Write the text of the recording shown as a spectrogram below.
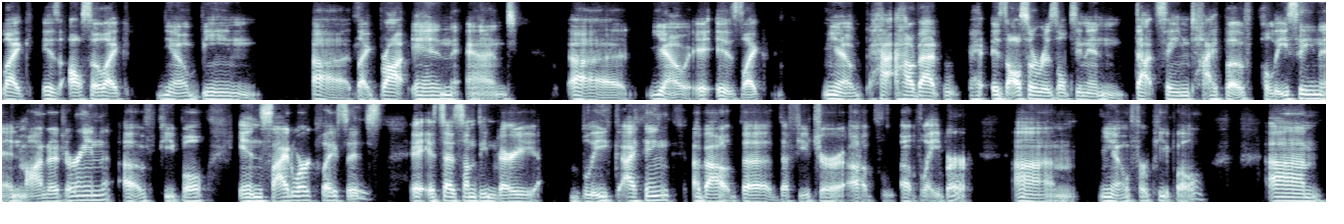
like is also like you know being uh like brought in and uh you know it is like you know how, how that is also resulting in that same type of policing and monitoring of people inside workplaces. It, it says something very bleak i think about the the future of of labor um you know for people. Um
